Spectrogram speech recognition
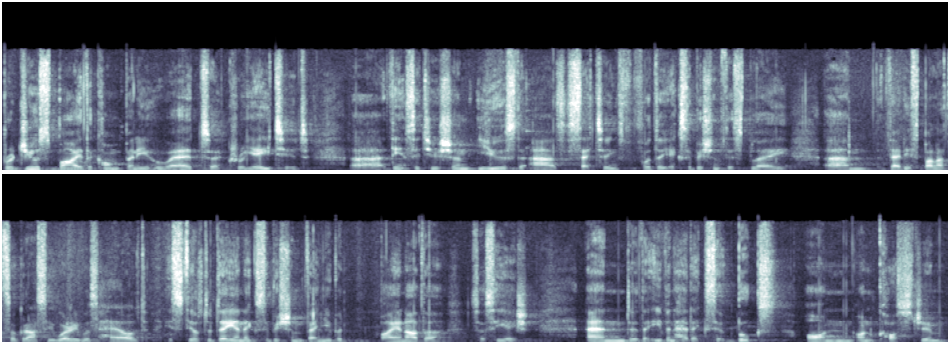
produced by the company who had uh, created uh, the institution used as settings for the exhibition display. Um, that is Palazzo Grassi, where it was held. It's still today an exhibition venue, but by another association. And uh, they even had books on, on costume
